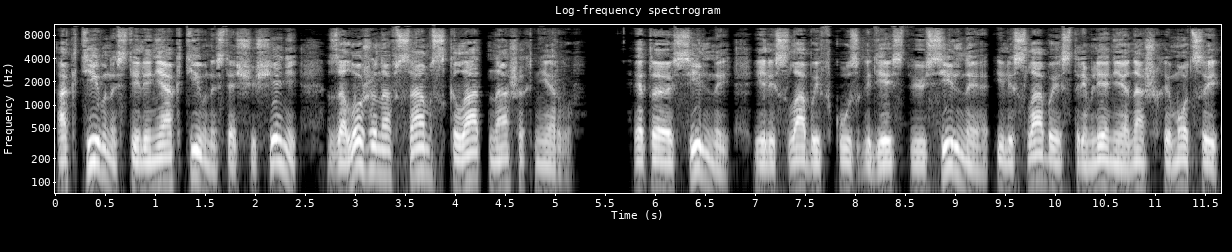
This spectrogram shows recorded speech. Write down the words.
Активность или неактивность ощущений заложена в сам склад наших нервов. Это сильный или слабый вкус к действию, сильное или слабое стремление наших эмоций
